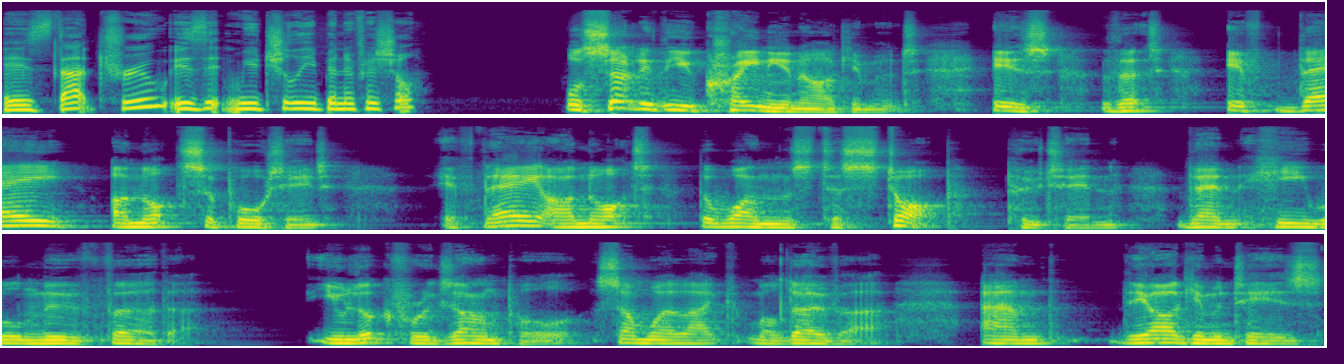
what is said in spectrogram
Is that true? Is it mutually beneficial? Well, certainly the Ukrainian argument is that if they are not supported, if they are not the ones to stop Putin, then he will move further. You look, for example, somewhere like Moldova, and the argument is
